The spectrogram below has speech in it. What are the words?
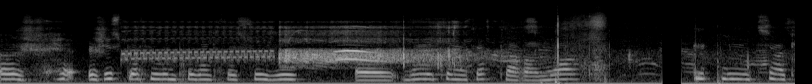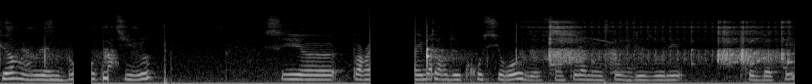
Euh, J'espère que vous me présenterez ce jeu euh, dans les commentaires car euh, moi, il me tient à cœur. Je l'aime beaucoup, petit jeu. C'est par l'émetteur de Crossy Road. C'est un peu la même chose. Désolé, trop de batterie.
